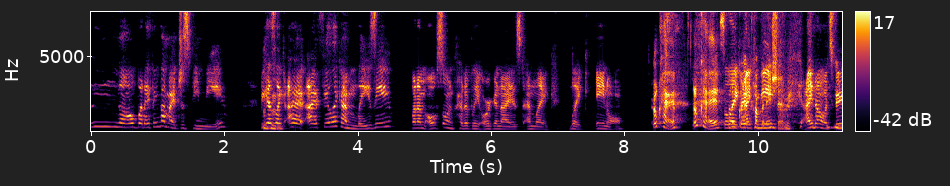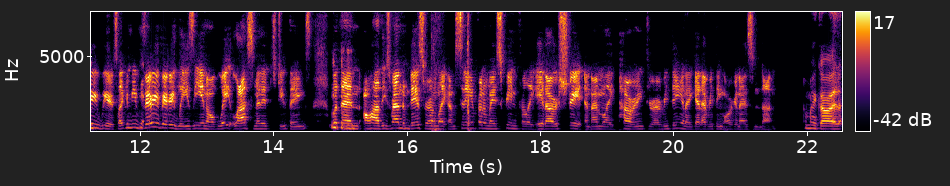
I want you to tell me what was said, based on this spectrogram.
no, but I think that might just be me. Because mm-hmm. like I, I feel like I'm lazy, but I'm also incredibly organized and like like anal. Okay. Okay. So what like great I combination. Be, I know it's very weird. So I can be very, very lazy and I'll wait last minute to do things. But then mm-hmm. I'll have these random days where I'm like, I'm sitting in front of my screen for like eight hours straight and I'm like powering through everything and I get everything organized and done. Oh my God.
